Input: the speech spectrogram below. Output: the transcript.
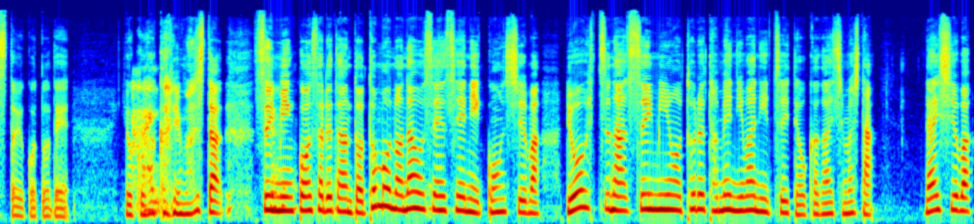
すということでよくわかりました、はい、睡眠コンサルタント友野直先生に今週は良質な睡眠をとるためにはについてお伺いしました来週は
